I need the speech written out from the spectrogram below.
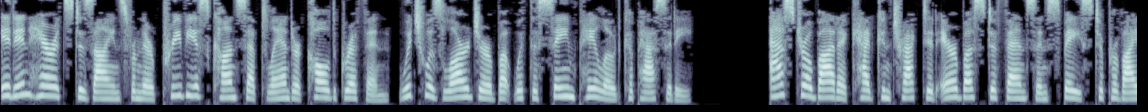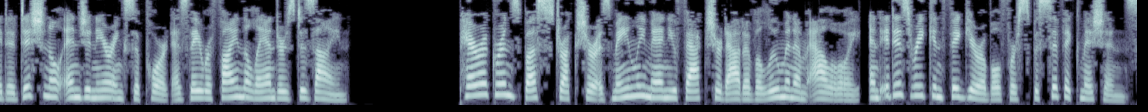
It inherits designs from their previous concept lander called Griffin, which was larger but with the same payload capacity. Astrobotic had contracted Airbus Defence and Space to provide additional engineering support as they refine the lander's design. Peregrine's bus structure is mainly manufactured out of aluminum alloy, and it is reconfigurable for specific missions.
